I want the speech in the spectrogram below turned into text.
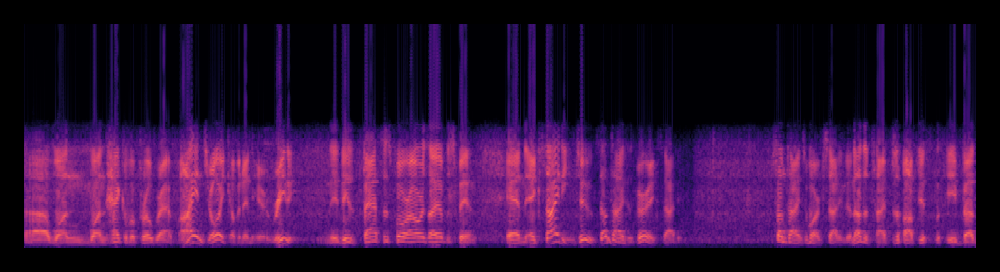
uh, one one heck of a program. I enjoy coming in here, really. It is the fastest four hours I ever spent, and exciting too. Sometimes it's very exciting. Sometimes more exciting than other times, obviously, but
